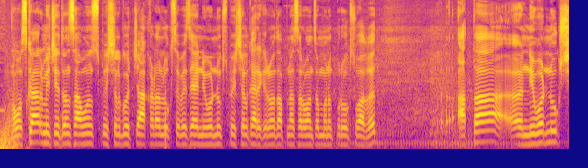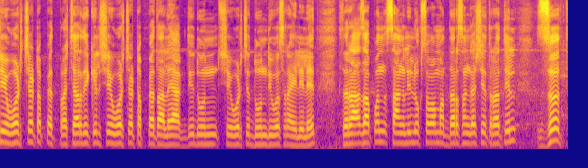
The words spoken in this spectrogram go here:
नमस्कार मी चेतन सावंत स्पेशल गोष्टच्या आखाडा लोकसभेच्या या निवडणूक स्पेशल कार्यक्रमात आपणा सर्वांचं मनपूर्वक स्वागत. आता अ, निवडणूक शेवटच्या टप्प्यात प्रचार देखील शेवटच्या टप्प्यात आला आहे अगदी दोन शेवटचे दोन दिवस राहिलेले आहेत. तर आज आपण सांगली लोकसभा मतदारसंघ क्षेत्रातील जत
